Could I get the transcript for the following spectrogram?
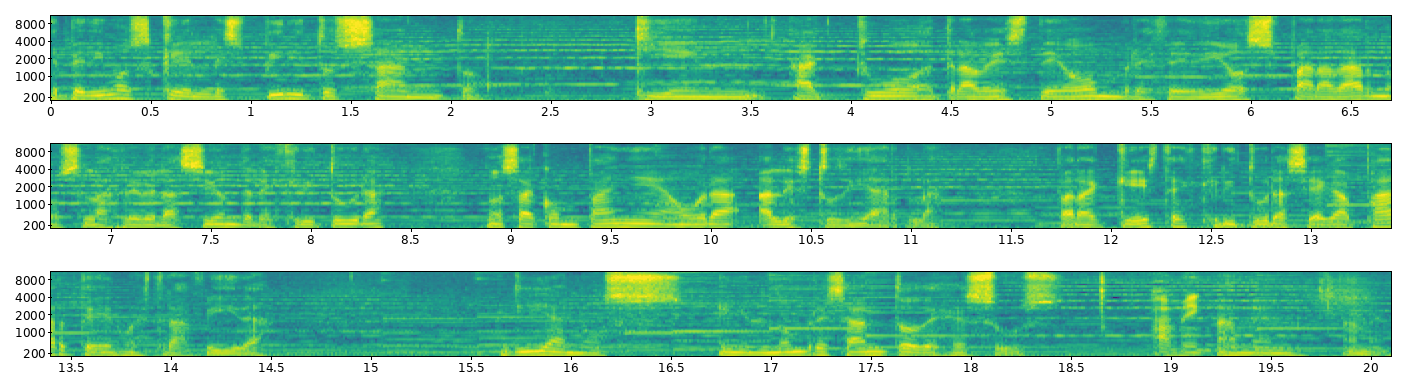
Te pedimos que el Espíritu Santo, quien actuó a través de hombres de Dios para darnos la revelación de la Escritura, nos acompañe ahora al estudiarla, para que esta Escritura se haga parte de nuestra vida. Guíanos en el nombre santo de Jesús. Amén. Amén. Amén.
